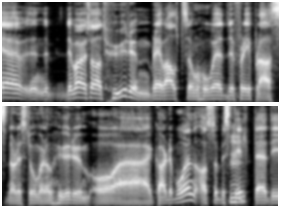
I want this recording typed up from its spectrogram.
eh, det var jo sånn at Hurum ble valgt som hovedflyplass når det sto mellom Hurum og eh, Gardermoen, og så bestilte de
